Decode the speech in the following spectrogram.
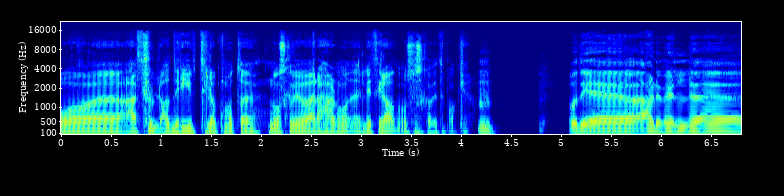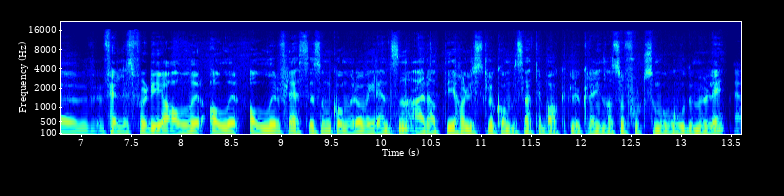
og er fulle av driv til å på en måte Nå skal vi være her nå, litt, grann, og så skal vi tilbake. Mm. Og det er det vel uh, felles for de aller, aller, aller fleste som kommer over grensen, er at de har lyst til å komme seg tilbake til Ukraina så fort som overhodet mulig. Ja.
